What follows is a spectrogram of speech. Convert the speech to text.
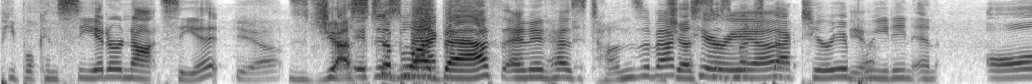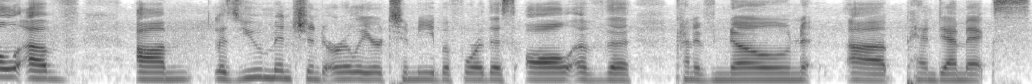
people can see it or not see it. Yeah. It's just it's a mac- bloodbath and it has tons of bacteria. just as much bacteria Yeah. breeding and all of um, as you mentioned earlier to me before this all of the kind of known uh, pandemics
